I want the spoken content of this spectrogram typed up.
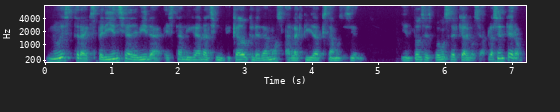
nuestra experiencia de vida está ligada al significado que le damos a la actividad que estamos haciendo. Y entonces podemos hacer que algo sea placentero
